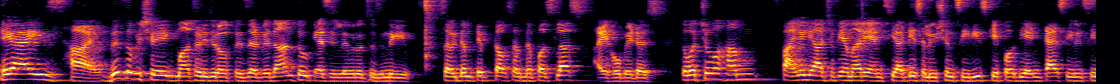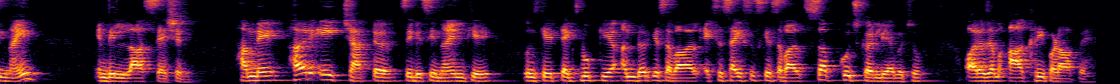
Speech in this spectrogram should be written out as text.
Hey guys, hi. This is Abhishek, Master Teacher of Vedantu. कैसी डिलीवर हो ज़िंदगी? सब एकदम टिप टॉप सब एकदम first class I hope it is तो बच्चों हम फाइनली आ चुके हैं हमारे एनसीईआरटी सॉल्यूशन सीरीज़ के for the entire CBSE 9 in the last session हमने हर एक चैप्टर सीबीएसई 9 के उसके टेक्स्ट बुक के अंदर के सवाल एक्सरसाइजेस के सवाल सब कुछ कर लिया बच्चों. और आज हम आखिरी पड़ाव पे हैं.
